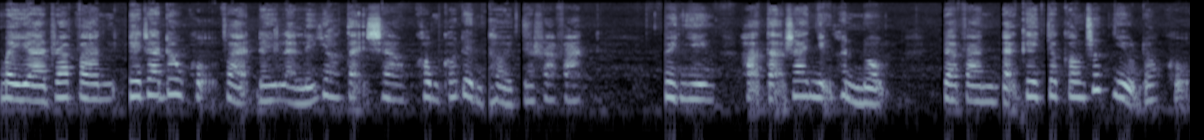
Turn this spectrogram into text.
Maya Ravan gây ra đau khổ và đây là lý do tại sao không có đền thờ cho Ravan. Tuy nhiên, họ tạo ra những hình nộm. Ravan đã gây cho con rất nhiều đau khổ.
